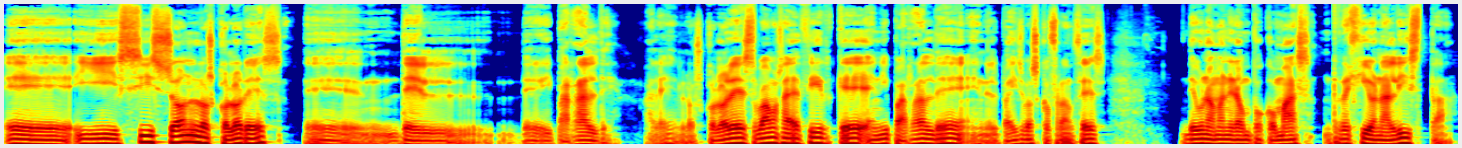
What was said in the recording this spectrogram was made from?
eh, y sí son los colores eh, del, de Iparralde. Los colores, vamos a decir que en Iparralde, en el País Vasco francés, de una manera un poco más regionalista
